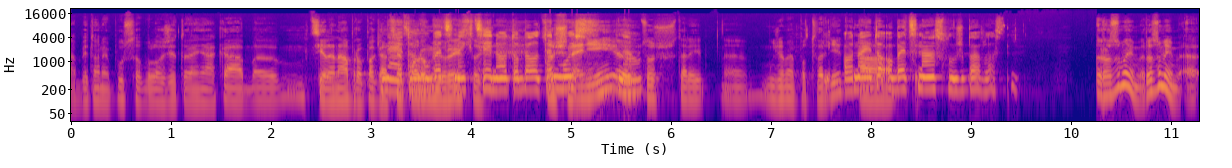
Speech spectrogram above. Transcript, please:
aby to nepůsobilo, že to je nějaká uh, cílená propagace ne, to vůbec Juris, nechci, což, no, to byl ten což můj... není, no. což tady uh, můžeme potvrdit. Ona a... je to obecná služba vlastně. Rozumím, rozumím. Eh,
